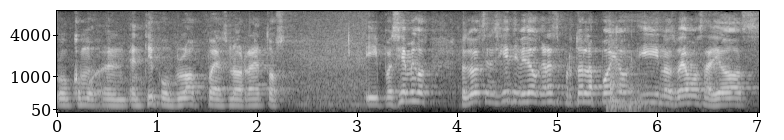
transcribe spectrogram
o como en, en tipo vlog, pues, no retos. Y pues sí, amigos, nos vemos en el siguiente video. Gracias por todo el apoyo y nos vemos. Adiós.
